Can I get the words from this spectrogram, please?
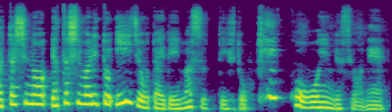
私の、私割といい状態でいますっていう人結構多いんですよね。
